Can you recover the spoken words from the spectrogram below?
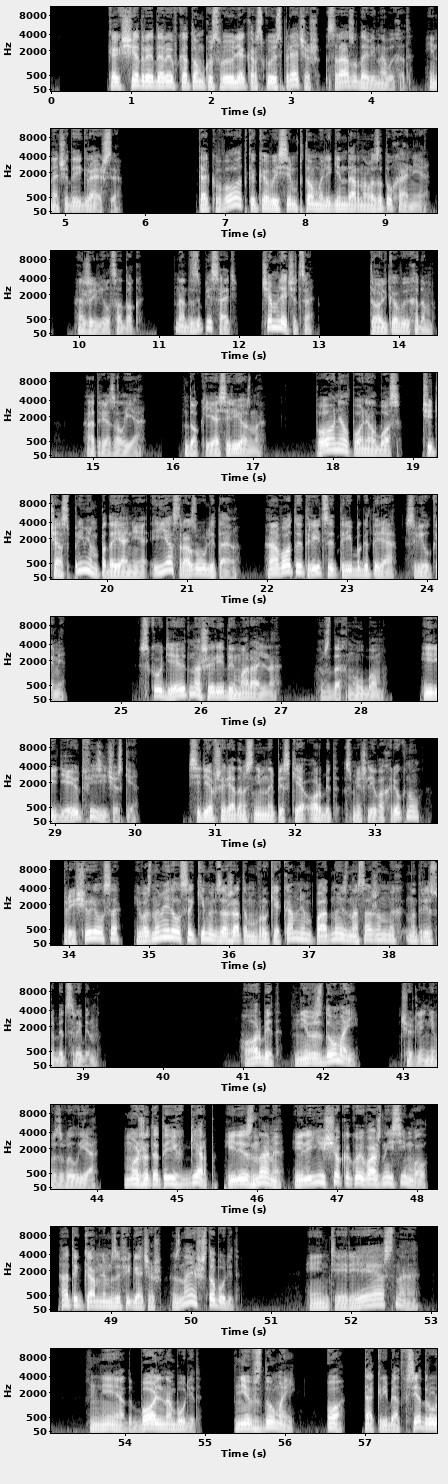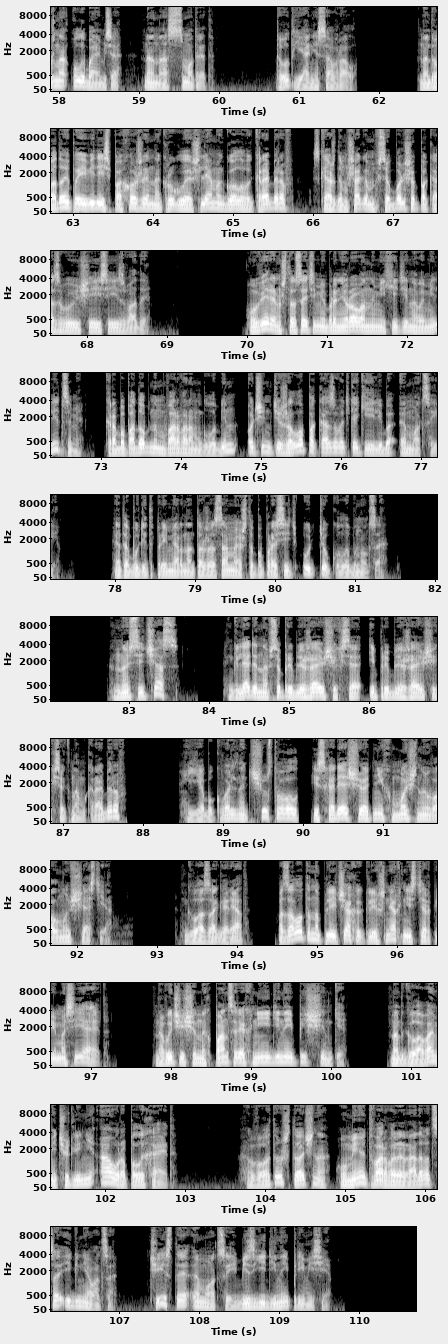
Как щедрые дары в котомку свою лекарскую спрячешь, сразу дави на выход, иначе доиграешься. Так вот, каковы симптомы легендарного затухания, — оживился док. Надо записать. Чем лечится? Только выходом, — отрезал я. Док, я серьезно. Понял, понял, босс. Сейчас примем подаяние, и я сразу улетаю. А вот и 33 богатыря с вилками. Скудеют наши ряды морально, — вздохнул Бом. И редеют физически. Сидевший рядом с ним на песке орбит смешливо хрюкнул, прищурился и вознамерился кинуть зажатым в руке камнем по одной из насаженных на трезубец рыбин. «Орбит, не вздумай!» — чуть ли не взвыл я. «Может, это их герб, или знамя, или еще какой важный символ, а ты камнем зафигачишь. Знаешь, что будет?» «Интересно». «Нет, больно будет. Не вздумай. О, так, ребят, все дружно улыбаемся. На нас смотрят». Тут я не соврал. Над водой появились похожие на круглые шлемы головы краберов, с каждым шагом все больше показывающиеся из воды. Уверен, что с этими бронированными хитиновыми лицами крабоподобным варварам глубин очень тяжело показывать какие-либо эмоции. Это будет примерно то же самое, что попросить утюг улыбнуться. Но сейчас, глядя на все приближающихся и приближающихся к нам краберов, я буквально чувствовал исходящую от них мощную волну счастья. Глаза горят, позолота на плечах и клешнях нестерпимо сияет. На вычищенных панцирях ни единой песчинки. Над головами чуть ли не аура полыхает. Вот уж точно, умеют варвары радоваться и гневаться. Чистые эмоции, без единой примеси.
